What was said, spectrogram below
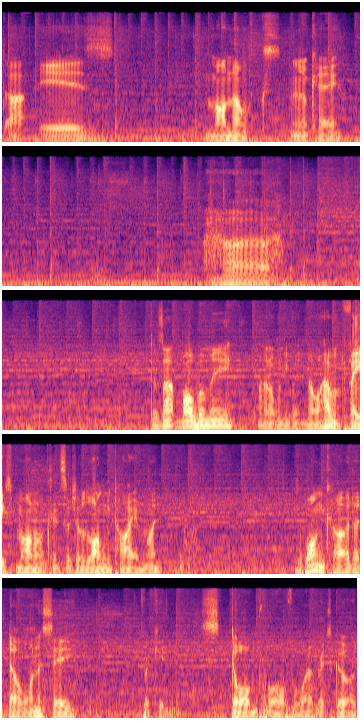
That is Monarchs. Okay. Uh, does that bother me? I don't even know. I haven't faced Monarchs in such a long time. I, there's one card I don't want to see. Freaking Stormforth or whatever it's called.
